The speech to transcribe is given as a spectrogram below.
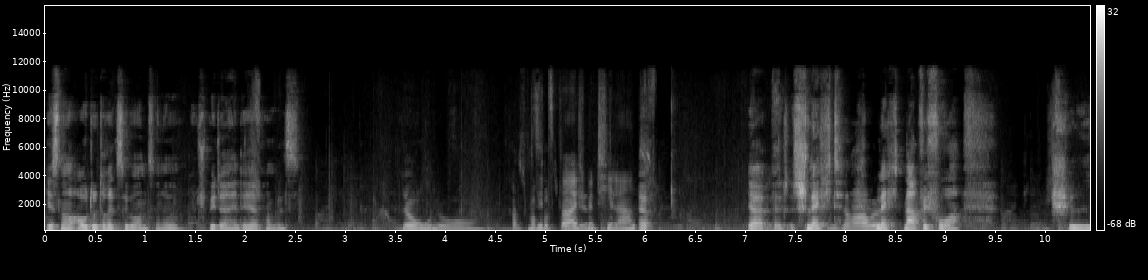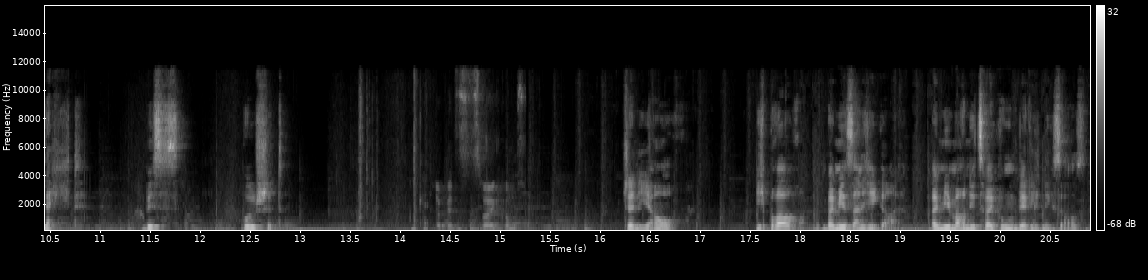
Hier ist noch ein Auto direkt über uns, wenn du später hinterherfahren willst. Jo, jo. Kannst du mal sieht's kurz bei euch mit Heal aus? Ja. Ja, äh, schlecht. Miserabel. Schlecht nach wie vor. Schlecht. Bis Bullshit. Ich hab jetzt zwei kommst. Jenny auch. Ich brauche. Bei mir ist eigentlich egal. Bei mir machen die zwei Kugeln wirklich nichts aus.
